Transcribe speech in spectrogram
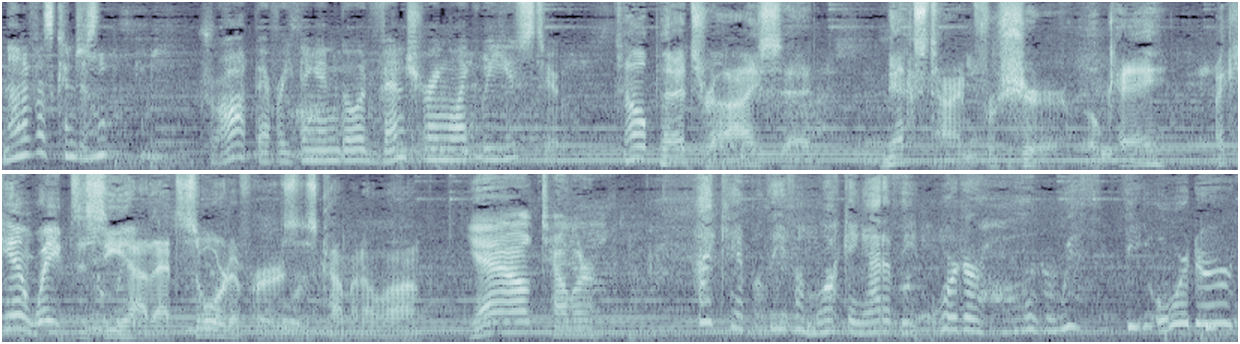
None of us can just drop everything and go adventuring like we used to. Tell Petra I said next time for sure, okay? I can't wait to see how that sword of hers is coming along. Yeah, I'll tell her. I can't believe I'm walking out of the Order Hall with the Order.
